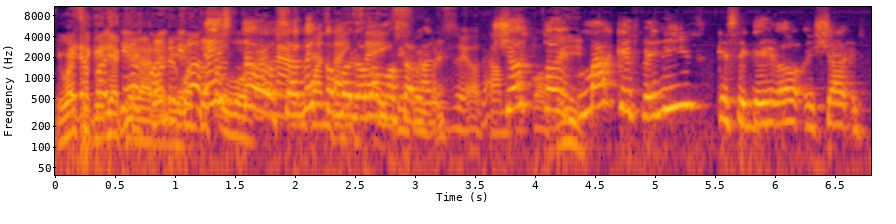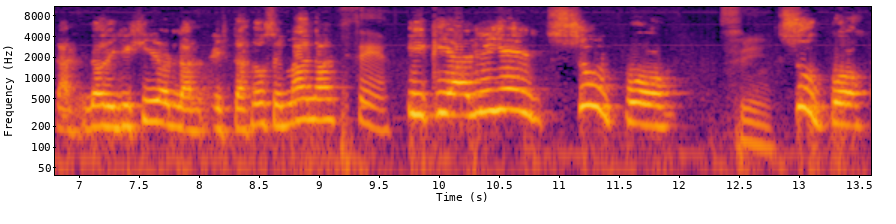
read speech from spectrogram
Igual Pero se quería quedar. con ¿Cuánto- vos. cuánto Esto? ¿sabés cómo lo 56, vamos a manejar? Yo estoy Sí. más que feliz que se quedó, ya está, lo dirigieron las- estas dos semanas, Sí. y que Ariel supo, Sí. supo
